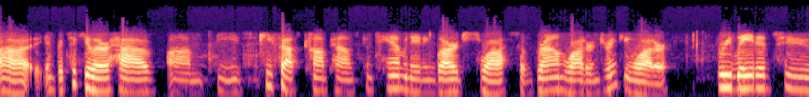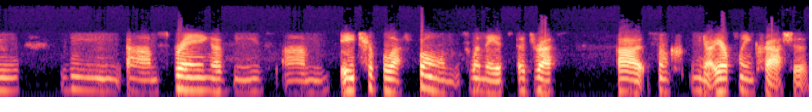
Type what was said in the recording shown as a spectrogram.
uh, in particular, have um, these PFAS compounds contaminating large swaths of groundwater and drinking water related to the um, spraying of these um, AFFF foams when they address uh, some you know airplane crashes.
